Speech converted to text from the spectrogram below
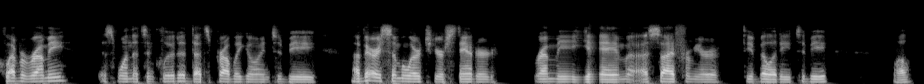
Clever Rummy is one that's included. That's probably going to be uh, very similar to your standard Rummy game, aside from your the ability to be, well,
